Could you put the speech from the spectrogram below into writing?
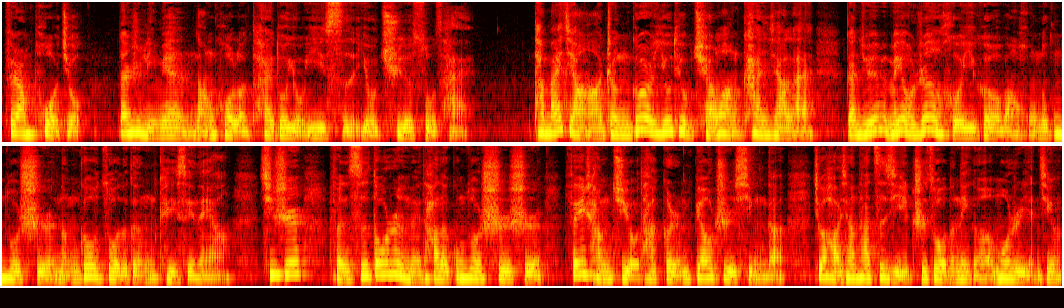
非常破旧，但是里面囊括了太多有意思、有趣的素材。坦白讲啊，整个 YouTube 全网看下来，感觉没有任何一个网红的工作室能够做的跟 KC 那样。其实粉丝都认为他的工作室是非常具有他个人标志性的，就好像他自己制作的那个末日眼镜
